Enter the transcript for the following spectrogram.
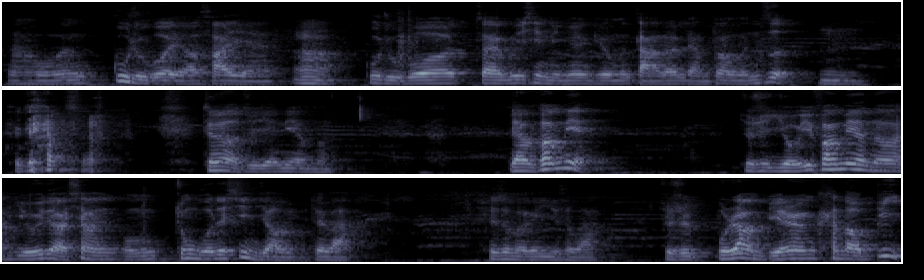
然后，我们顾主播也要发言。嗯顾主播在微信里面给我们打了两段文字，嗯是这样的，真要直接念吗？两方面，就是有一方面呢，有一点像我们中国的性教育，对吧？是这么个意思吧？就是不让别人看到 B，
